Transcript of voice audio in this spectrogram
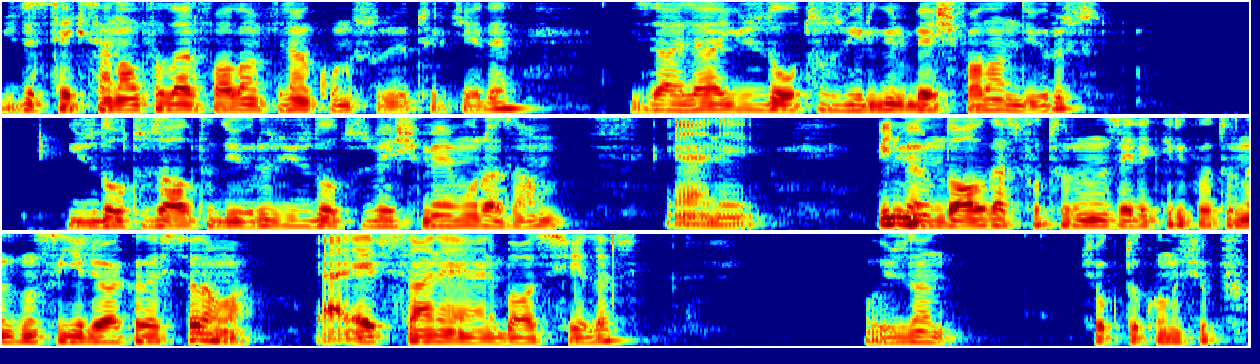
%86'lar falan filan konuşuluyor Türkiye'de. Biz hala %30,5 falan diyoruz. %36 diyoruz. %35 memur azam. Yani bilmiyorum doğalgaz faturanız, elektrik faturanız nasıl geliyor arkadaşlar ama yani efsane yani bazı şeyler. O yüzden çok da konuşup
